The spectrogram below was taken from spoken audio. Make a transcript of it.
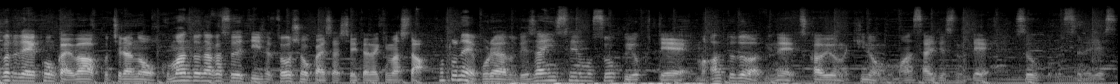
ということで今回はこちらのコマンド長袖 T シャツを紹介させていただきました。本当ねこれあのデザイン性もすごく良くて、まあ、アウトドアでね使うような機能も満載ですのですごくおすすめです。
